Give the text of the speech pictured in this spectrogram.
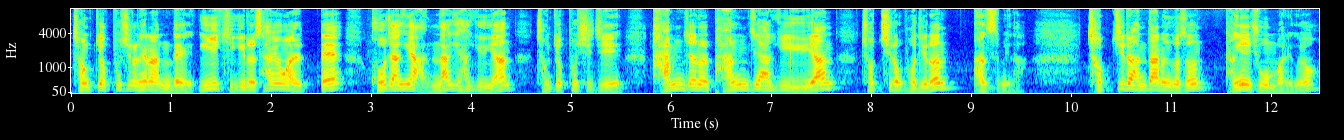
전격 표시를 해놨는데 이 기기를 사용할 때 고장이 안 나게 하기 위한 전격 표시지 감전을 방지하기 위한 조치로 보지는 않습니다. 접지를 한다는 것은 당연히 좋은 말이고요.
